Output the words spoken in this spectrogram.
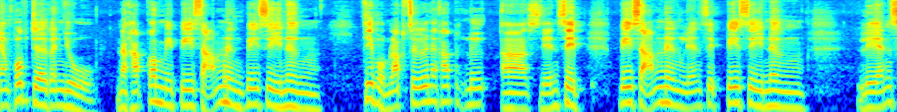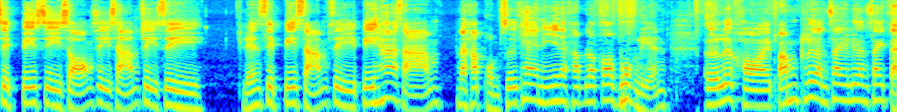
ยังพบเจอกันอยู่นะครับ ก็มีปี 31 ปี 41 ที่ผมรับซื้อนะครับหรืออ่าเหรียญ10 ปี 31 เหรียญ10 ปี 41 เหรียญ10 ปี 42 43 44 เหรียญ10 ปี 34 ปี 53 นะครับ ผมซื้อแค่นี้นะครับ แล้วก็พวกเหรียญเออเลอร์คอยปั๊มเคลื่อนไส้เลื่อนไส้แต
